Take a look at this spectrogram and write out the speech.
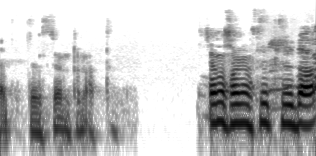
en liten stund på natten. Sen var sagan slut för idag.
